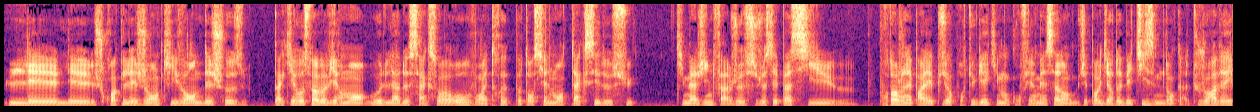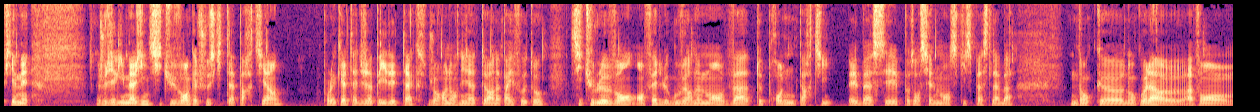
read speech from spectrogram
les, je crois que les gens qui vendent des choses, qui reçoivent un virement au-delà de 500 euros, vont être potentiellement taxés dessus. T'imagines? Enfin, je, je sais pas si. Pourtant, j'en ai parlé à plusieurs Portugais qui m'ont confirmé ça, donc j'ai pas envie de dire de bêtises, donc toujours à vérifier, mais je veux dire, imagine si tu vends quelque chose qui t'appartient, pour lequel tu as déjà payé des taxes, genre un ordinateur, un appareil photo, si tu le vends, en fait, le gouvernement va te prendre une partie. Et ben, c'est potentiellement ce qui se passe là-bas. Donc, euh, donc voilà, euh, avant,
